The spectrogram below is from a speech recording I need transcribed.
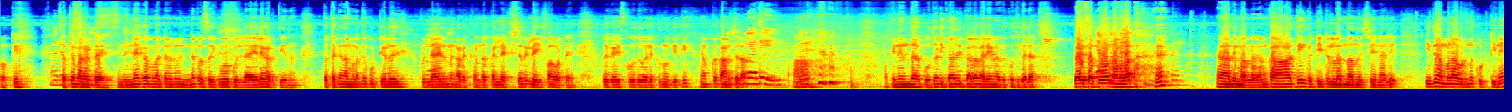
ഓക്കെ സത്യം പറയട്ടെ ഇന്നൊക്കെ മറ്റേ ഇന്നെ പ്രസവിക്കുമ്പോൾ പുല്ലായാലേ കടത്തിയെന്ന്. ഇപ്പത്തൊക്കെ നമ്മളൊക്കെ കുട്ടികൾ പുല്ലായാലൊന്നും കടക്കണ്ട ഒക്കെ ലക്ഷറി ലൈഫ് ആവട്ടെ. ഗൈസ് കൊതുവലക്ക് നോക്കിയൊക്കെ ഞാൻ ഒക്കെ കാണിച്ചു തരാം. ആ. പിന്നെ എന്താ കൊതടിക്കാതിരിക്കാനുള്ള കാര്യങ്ങളത് അത് കൊതുകല. ഗൈസ് അപ്പോൾ നമ്മളെ ഏഹ് ഞാൻ ആദ്യം പറഞ്ഞത്. നമുക്ക് ആദ്യം കിട്ടിയിട്ടുള്ള എന്താന്ന് വെച്ച് കഴിഞ്ഞാൽ ഇത് നമ്മൾ അവിടുന്ന് കുട്ടീനെ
